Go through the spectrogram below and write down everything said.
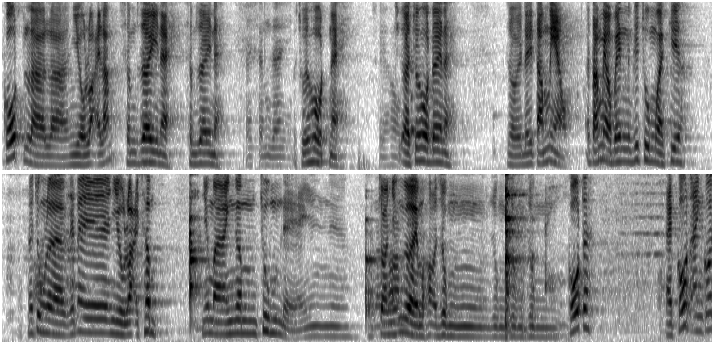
cốt là là nhiều loại lắm, sâm dây này, sâm dây này, đây sâm dây. Chuối hột này, chuối hồng. à, chuối hột đây này. Rồi đây tám mèo, à, tám mèo bên cái chum ngoài kia. Nói chung là cái này nhiều loại sâm. Nhưng mà anh ngâm chum để uh, cho những người mà họ dùng dùng dùng dùng cốt á. Này cốt anh có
